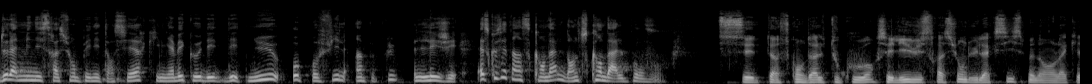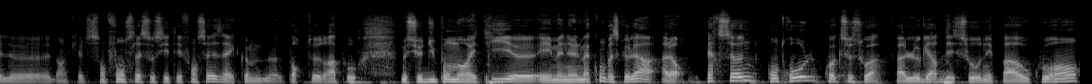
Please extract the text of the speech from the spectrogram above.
de l'administration pénitentiaire qu'il n'y avait que des détenus au profil un peu plus léger. Est-ce que c'est un scandale dans le scandale pour vous? C'est un scandale tout court. C'est l'illustration du laxisme dans laquelle, euh, dans lequel s'enfonce la société française, avec comme porte-drapeau M. Dupont-Moretti euh, et Emmanuel Macron. Parce que là, alors, personne contrôle quoi que ce soit. Enfin, le garde des Sceaux n'est pas au courant,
